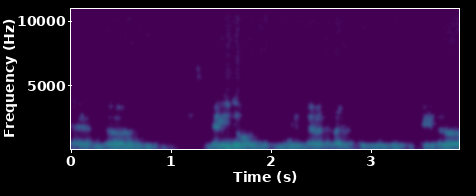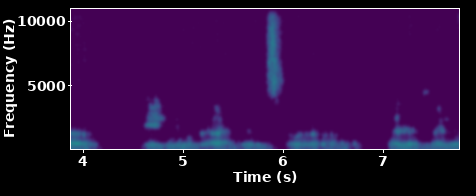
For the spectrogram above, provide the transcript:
we um, mainly on the I'd like to either creating of articles or whether whether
